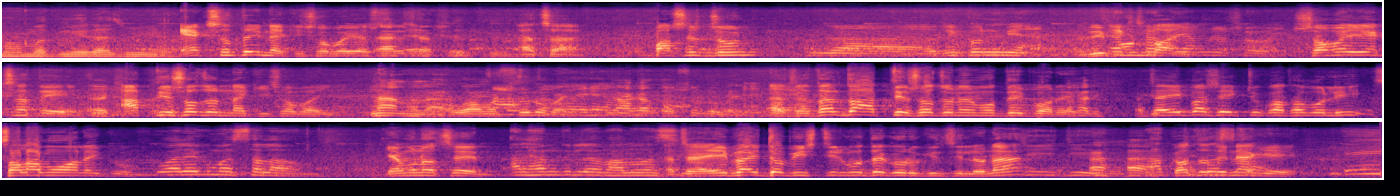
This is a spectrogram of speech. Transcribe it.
মোহাম্মদ মিরাজ মিয়া। একসাথেই নাকি সবাই আসছে? আচ্ছা পাশের জন? রিপন মিয়া। রিপন ভাই। সবাই। একসাথে? আত্মীয় স্বজন নাকি সবাই? না না না ও আমার ছোট ভাই। কাকা তো ছোট ভাই। আচ্ছা তাহলে তো আত্মীয় স্বজনের মধ্যেই পড়ে। আচ্ছা এই পাশে একটু কথা বলি। সালামু আলাইকুম। ওয়ালাইকুম আসসালাম। কেমন আছেন? আলহামদুলিল্লাহ ভালো আছি। আচ্ছা এই ভাই তো বৃষ্টির মধ্যে গরু কিনছিল না? জি জি। কতদিন আগে? এই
